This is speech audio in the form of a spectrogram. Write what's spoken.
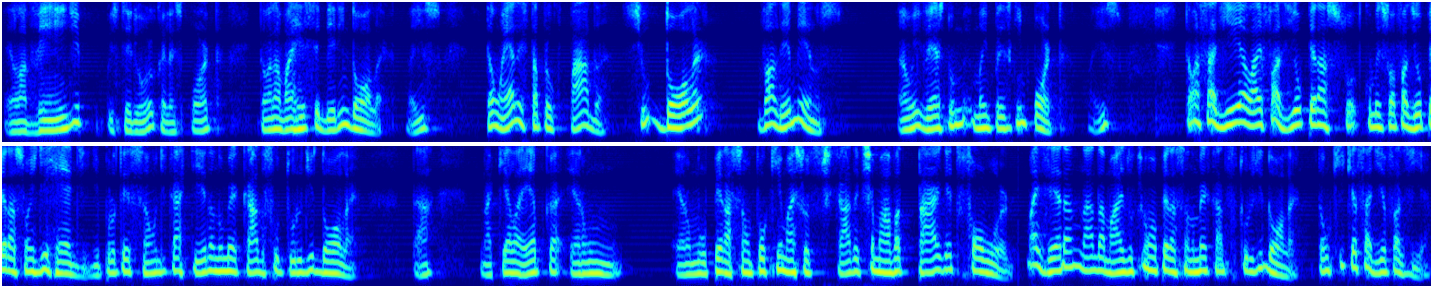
Ela vende para o exterior, que ela exporta, então ela vai receber em dólar, não é isso? Então ela está preocupada se o dólar valer menos. É o inverso de uma empresa que importa, não é isso? Então a Sadia ia lá e fazia operações, começou a fazer operações de hedge, de proteção de carteira no mercado futuro de dólar. Tá? Naquela época era um, era uma operação um pouquinho mais sofisticada que chamava Target Forward, mas era nada mais do que uma operação no mercado futuro de dólar. Então o que, que essa dia fazia?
